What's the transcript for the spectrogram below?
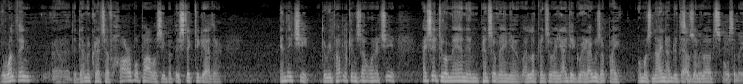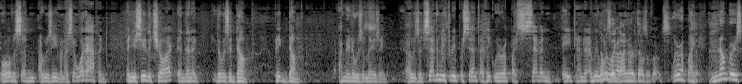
The one thing, uh, the Democrats have horrible policy, but they stick together, and they cheat. The Republicans don't want to cheat. I said to a man in Pennsylvania, I love Pennsylvania. I did great. I was up by almost 900,000 votes. All of a sudden, I was even. I said, What happened? And you see the chart, and then it, there was a dump, big dump. I mean, it was amazing. I was at 73%. I think we were up by seven, 800. I mean, that we was were like 900,000 votes. We were up by numbers.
